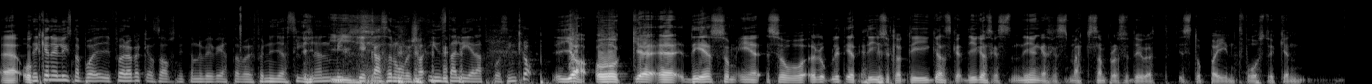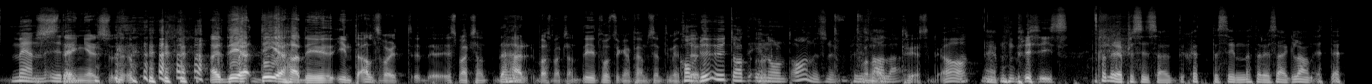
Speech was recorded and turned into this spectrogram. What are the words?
Eh, och, Det kan ni lyssna på i förra veckans avsnitt om ni vill veta vad för nya sinnen I- Micke Casanovic har installerat på sin kropp. Ja, och eh, det som är så roligt är att det är såklart, det är ganska, det är ganska, det är en ganska smärtsam procedur att stoppa in två stycken Men i det, stänger. Nej, det, det hade ju inte alls varit eh, smärtsamt. Det här var smärtsamt. Det är två stycken fem centimeter. kom du ut hade ett enormt anus nu? Precis för alla? 2,03 centimeter. Ja, Nej. precis. jag funderar precis så här, det sjätte sinnet, är det så här glan, ett, ett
